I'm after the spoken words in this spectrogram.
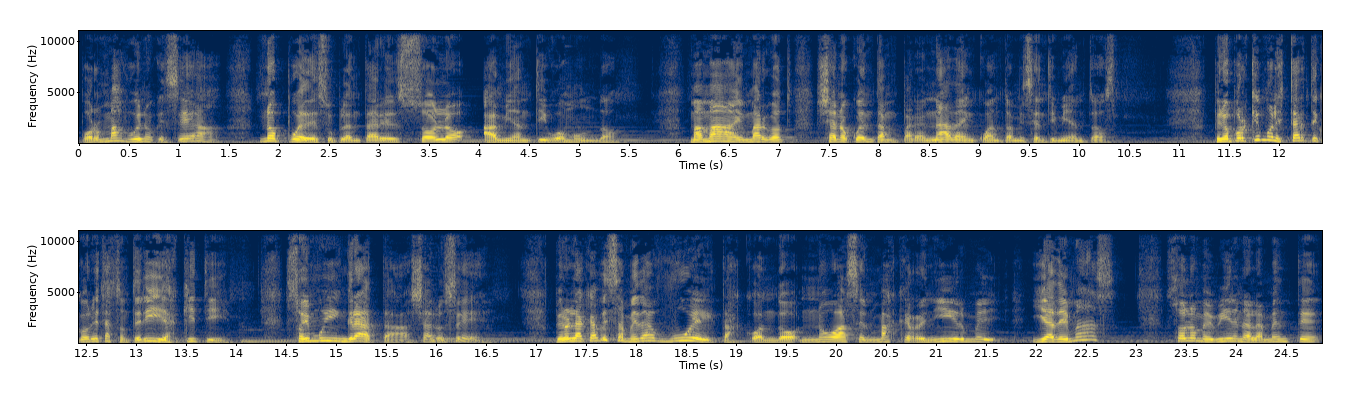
por más bueno que sea, no puede suplantar el solo a mi antiguo mundo. Mamá y Margot ya no cuentan para nada en cuanto a mis sentimientos. Pero ¿por qué molestarte con estas tonterías, Kitty? Soy muy ingrata, ya lo sé. Pero la cabeza me da vueltas cuando no hacen más que reñirme y además solo me vienen a la mente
